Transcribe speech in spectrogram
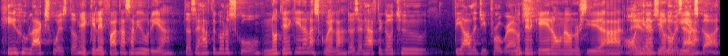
he who lacks wisdom el que le falta sabiduría doesn't have to go to school, no tiene que ir a la escuela, doesn't have to go to theology programs. no tiene que ir a una universidad All eh, he de has to do is ask God,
